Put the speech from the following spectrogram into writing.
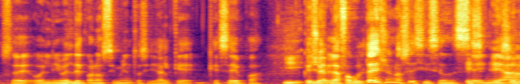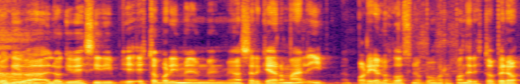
o, sea, o el nivel de Ujú. conocimientos ideal que, que sepa? Y, Que y yo- la- en la facultad yo no sé si se es- enseña... eso es lo que, iba, lo que iba a decir. Y esto por ahí me, me- me va a hacer quedar mal y por ahí a los dos si no podemos responder esto. Pero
